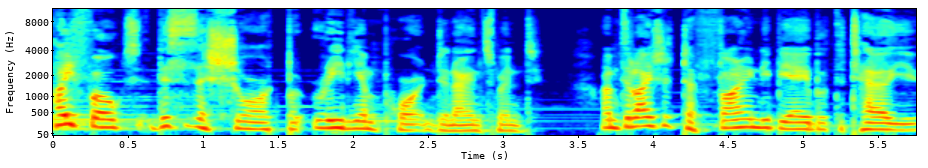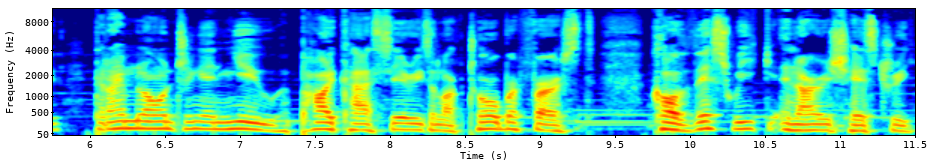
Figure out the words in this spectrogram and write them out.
Hi, folks, this is a short but really important announcement. I'm delighted to finally be able to tell you that I'm launching a new podcast series on October 1st called This Week in Irish History.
